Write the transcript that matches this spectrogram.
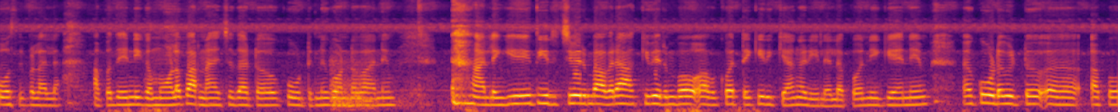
പോസിബിൾ അല്ല. അപ്പോൾ ദേ നിഗമോളെ പറഞ്ഞയച്ചതാട്ടോ. കൂട്ടിന് കൊണ്ടുപോകാനും അല്ലെങ്കിൽ തിരിച്ചു വരുമ്പോൾ അവരാക്കി വരുമ്പോൾ അവൾക്ക് ഒറ്റയ്ക്ക് ഇരിക്കാൻ കഴിയില്ലല്ലോ. അപ്പോൾ നികേനെയും കൂടെ വിട്ടു അപ്പോൾ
